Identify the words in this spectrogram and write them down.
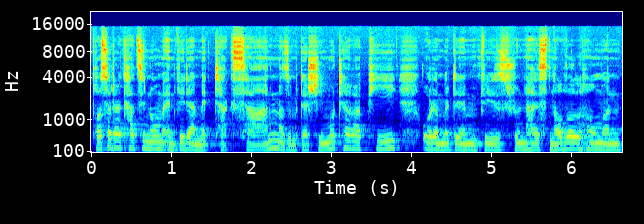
Prostatakarzinom, entweder mit Taxan, also mit der Chemotherapie, oder mit dem, wie es schön heißt, Novel Hormone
